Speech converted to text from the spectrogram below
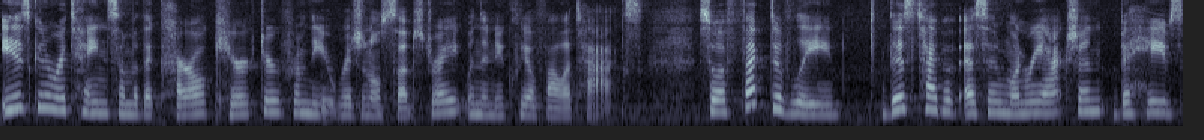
is going to retain some of the chiral character from the original substrate when the nucleophile attacks. So effectively, this type of SN1 reaction behaves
